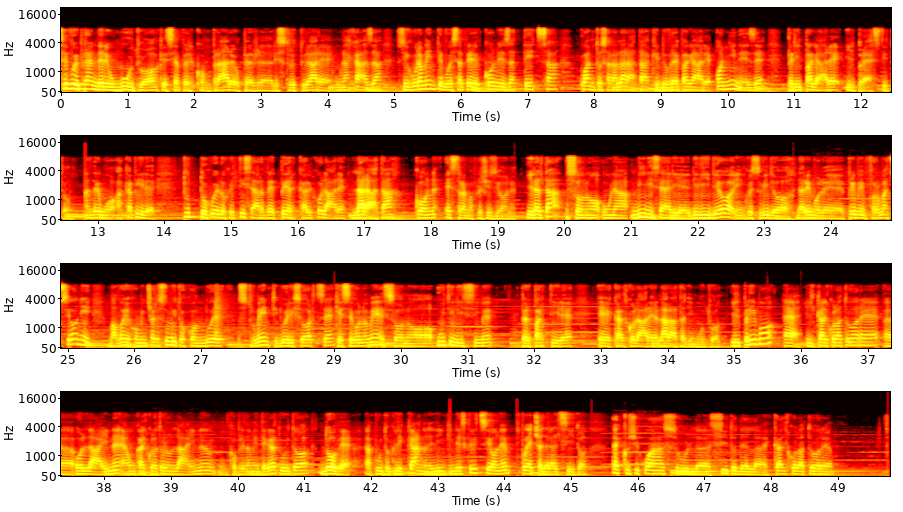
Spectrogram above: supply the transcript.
Se vuoi prendere un mutuo, che sia per comprare o per ristrutturare una casa, sicuramente vuoi sapere con esattezza quanto sarà la rata che dovrai pagare ogni mese per ripagare il prestito. Andremo a capire tutto quello che ti serve per calcolare la rata con estrema precisione. In realtà sono una miniserie di video, in questo video daremo le prime informazioni, ma voglio cominciare subito con due strumenti, due risorse che secondo me sono utilissime per partire e calcolare la rata di mutuo. Il primo è il calcolatore eh, online, è un calcolatore online completamente gratuito dove appunto cliccando nel link in descrizione puoi accedere al sito. Eccoci qua sul sito del calcolatore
